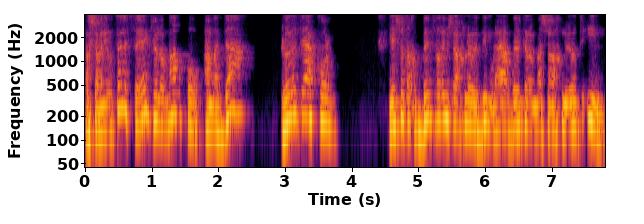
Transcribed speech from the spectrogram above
עכשיו אני רוצה לסייג ולומר פה, המדע לא יודע הכל. יש עוד הרבה דברים שאנחנו לא יודעים, אולי הרבה יותר ממה שאנחנו יודעים.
